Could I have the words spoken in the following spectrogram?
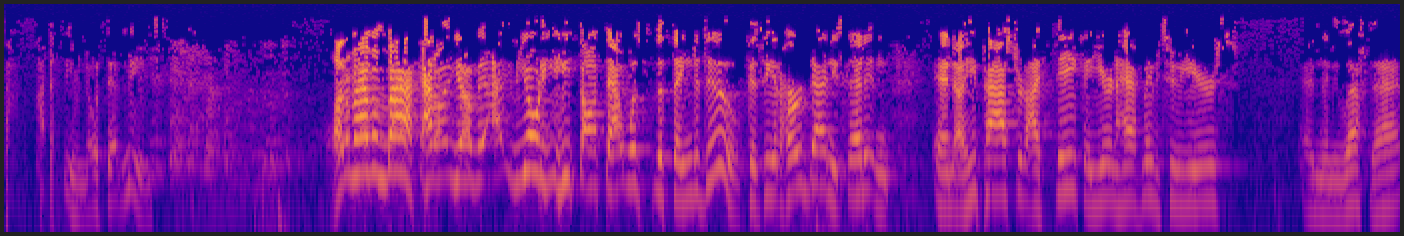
I don't even know what that means. Let them have them back. I don't, you know, I, you know he, he thought that was the thing to do because he had heard that and he said it, and and uh, he pastored, I think, a year and a half, maybe two years, and then he left that.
